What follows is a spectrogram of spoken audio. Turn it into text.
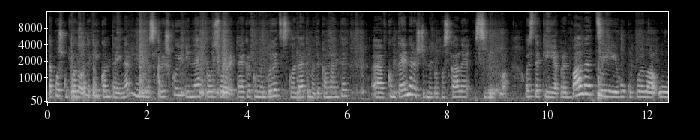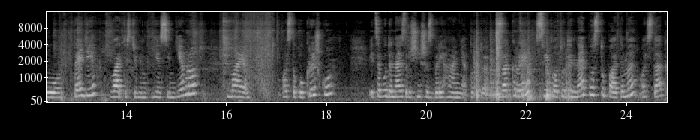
також купила отакий контейнер, він є з кришкою і не прозорий. Так як рекомендується складати медикаменти е, в контейнери, щоб не пропускали світло. Ось такий я придбала. Це я його купила у Теді. Вартістю він є 7 євро. Має ось таку кришку. І це буде найзручніше зберігання. Тобто закрив, світло туди не поступатиме. Ось так.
